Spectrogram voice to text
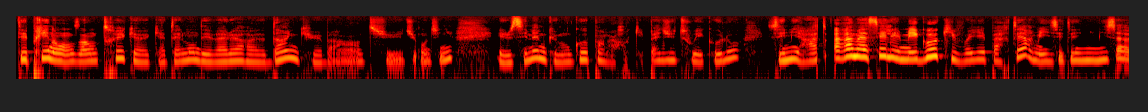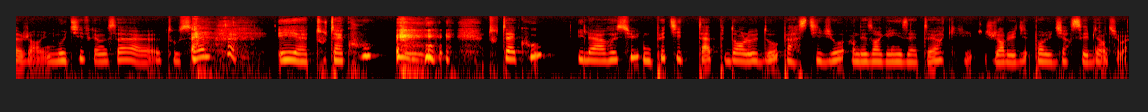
tu es pris dans un truc euh, qui a tellement des valeurs euh, dingues que ben, tu, tu, continues. Et je sais même que mon copain, alors qui est pas du tout écolo, s'est mis à, ramasser les mégots qu'il voyait par terre, mais il s'était mis ça, genre une motif comme ça, euh, tout seul. Et tout à coup, tout à coup, il a reçu une petite tape dans le dos par Stevio, un des organisateurs, qui, genre lui pour lui dire c'est bien, tu vois.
